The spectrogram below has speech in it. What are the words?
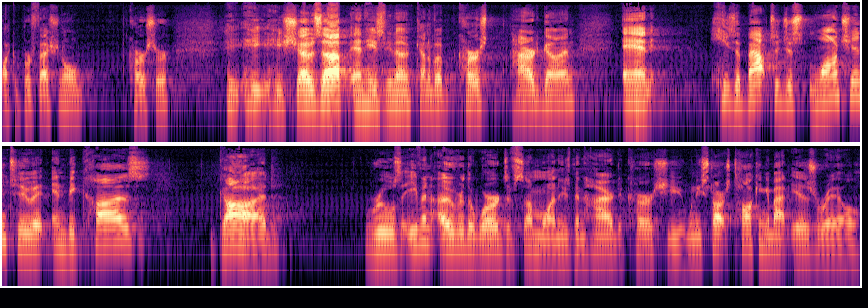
like a professional curser, he, he, he shows up and he's, you know, kind of a cursed hired gun. And he's about to just launch into it. And because God rules even over the words of someone who's been hired to curse you, when he starts talking about Israel,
